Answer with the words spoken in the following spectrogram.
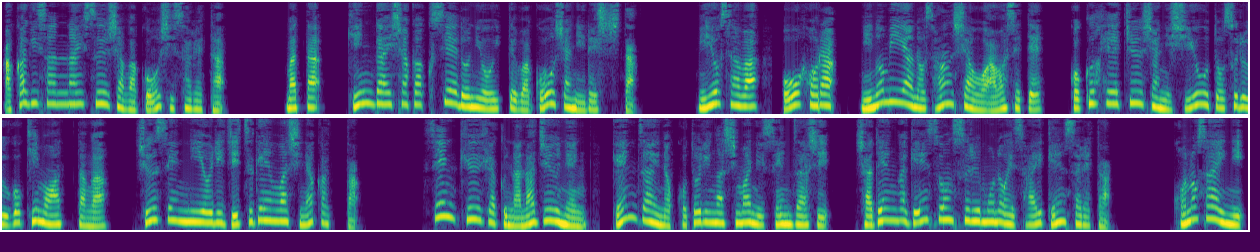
赤木山内数社が合祀された。また、近代社格制度においては豪社に列した。三代沢、大洞、二宮の三社を合わせて国兵駐車にしようとする動きもあったが、終戦により実現はしなかった。1970年、現在の小鳥が島に潜座し、社殿が現存するものへ再建された。この際に、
